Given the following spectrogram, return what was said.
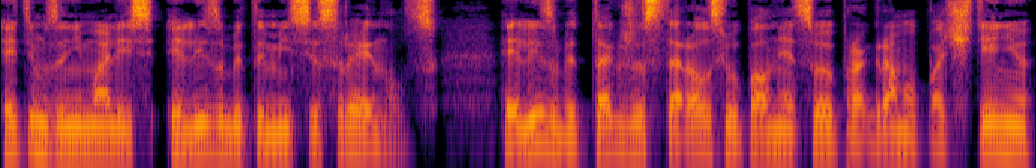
Этим занимались Элизабет и миссис Рейнольдс. Элизабет также старалась выполнять свою программу по чтению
